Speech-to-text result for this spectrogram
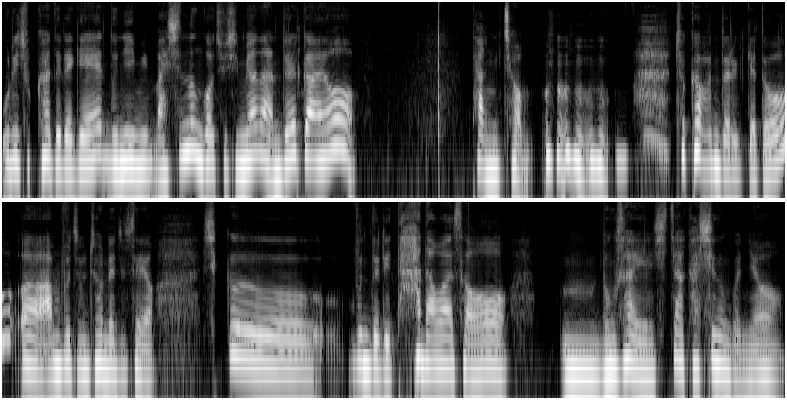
우리 조카들에게 누님이 맛있는 거 주시면 안 될까요? 당첨. 조카분들께도 어, 안부 좀 전해주세요. 식구분들이 다 나와서 음, 농사일 시작하시는군요.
